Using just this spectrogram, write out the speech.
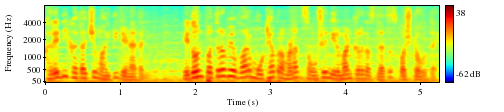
खरेदी खताची माहिती देण्यात आली. हे दोन पत्रव्यवहार मोठ्या प्रमाणात संशय निर्माण करत असल्याचं स्पष्ट होत आहे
